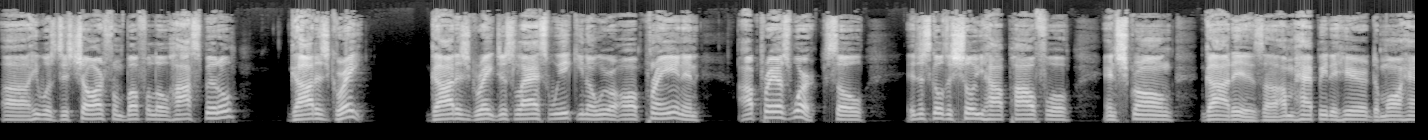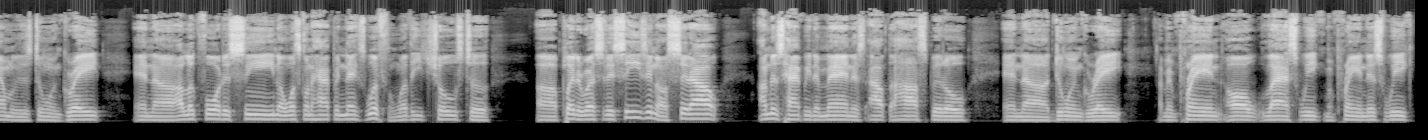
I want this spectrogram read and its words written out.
Uh, he was discharged from Buffalo Hospital. God is great. God is great. Just last week, you know, we were all praying and our prayers work. So it just goes to show you how powerful and strong God is. Uh, I'm happy to hear Damar Hamlin is doing great. And uh, I look forward to seeing, you know, what's going to happen next with him, whether he chose to uh, play the rest of the season or sit out. I'm just happy the man is out the hospital and uh, doing great. I've been praying all last week, been praying this week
